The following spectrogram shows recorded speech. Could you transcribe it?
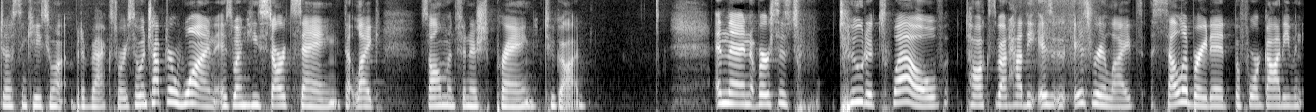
just in case you want a bit of backstory. So in chapter 1 is when he starts saying that like Solomon finished praying to God. And then verses 2 to 12 talks about how the Israelites celebrated before God even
